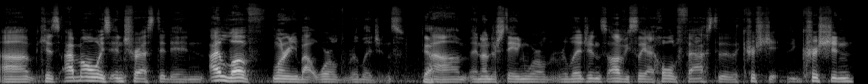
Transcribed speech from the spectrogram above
Um, because I'm always interested in. I love learning about world religions. Yeah. Um, and understanding world religions. Obviously, I hold fast to the Christian Christian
